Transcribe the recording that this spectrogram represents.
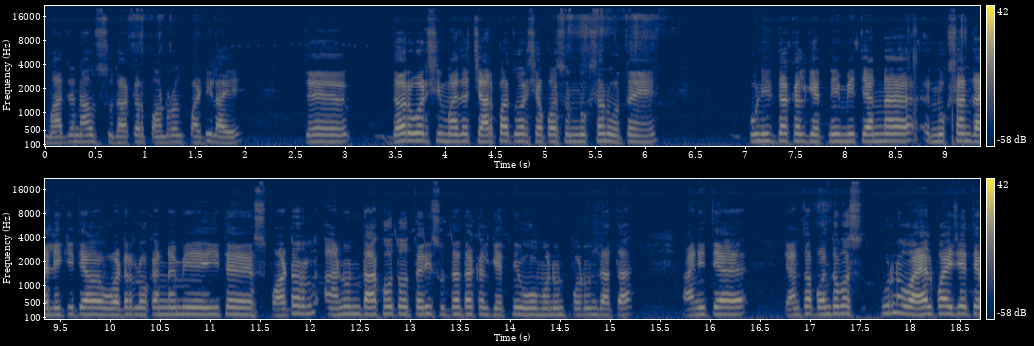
माझं नाव सुधाकर पांडुरंग पाटील आहे. ते दरवर्षी माझं चार पाच वर्षापासून नुकसान होतं आहे कुणीच दखल घेत नाही. मी त्यांना नुकसान झाले की त्या वॉटर लोकांना मी इथे स्पॉटर आणून दाखवतो तरीसुद्धा दखल घेत नाही. हो म्हणून पडून जाता. आणि त्या त्यांचा बंदोबस्त पूर्ण व्हायला पाहिजे. ते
